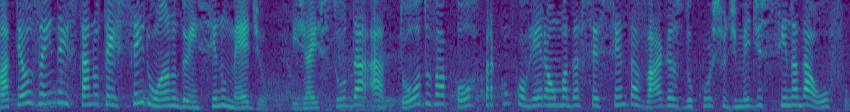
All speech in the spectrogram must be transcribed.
Matheus ainda está no terceiro ano do ensino médio e já estuda a todo vapor para concorrer a uma das 60 vagas do curso de medicina da UFO.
